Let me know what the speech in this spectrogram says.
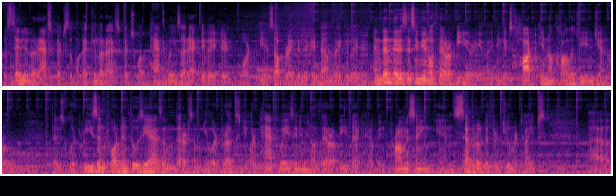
the cellular aspects, the molecular aspects, what pathways are activated, what is upregulated, downregulated. And then there is this immunotherapy area. I think it's hot in oncology in general. There is good reason for the enthusiasm. There are some newer drugs, newer pathways in immunotherapy that have been promising in several different tumor types. Uh,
